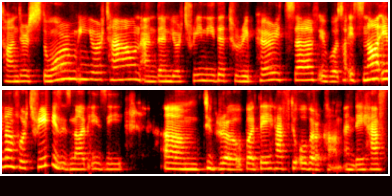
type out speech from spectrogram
thunderstorm in your town and then your tree needed to repair itself? It was, it's not even for trees, it's not easy um, to grow, but they have to overcome and they have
